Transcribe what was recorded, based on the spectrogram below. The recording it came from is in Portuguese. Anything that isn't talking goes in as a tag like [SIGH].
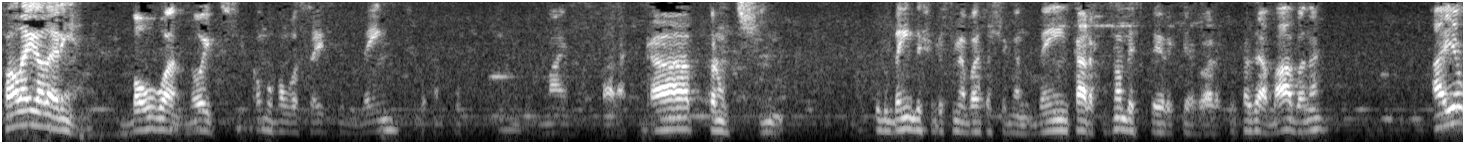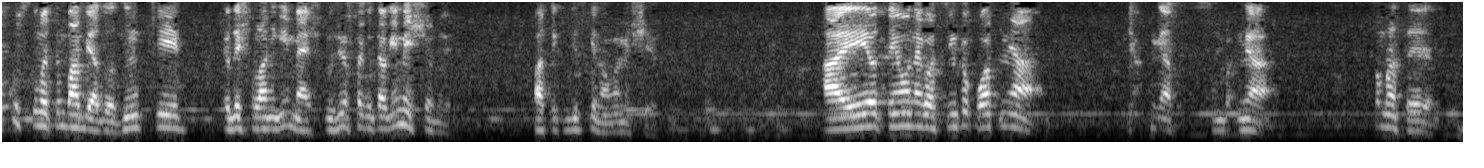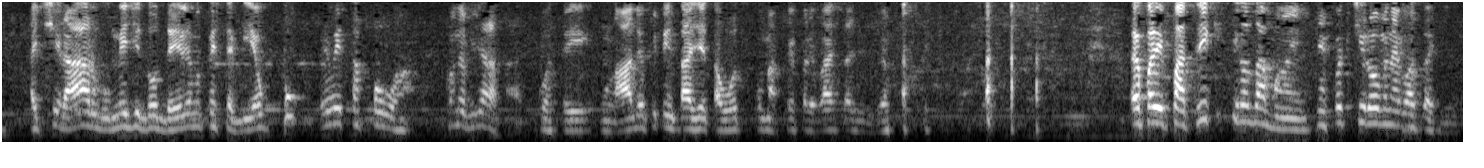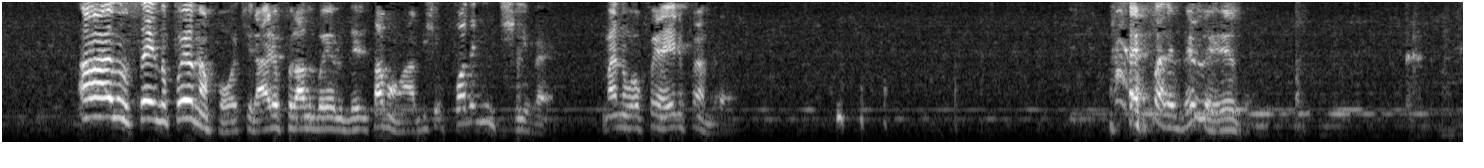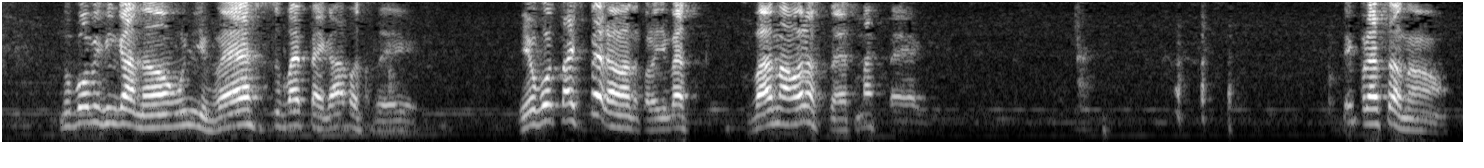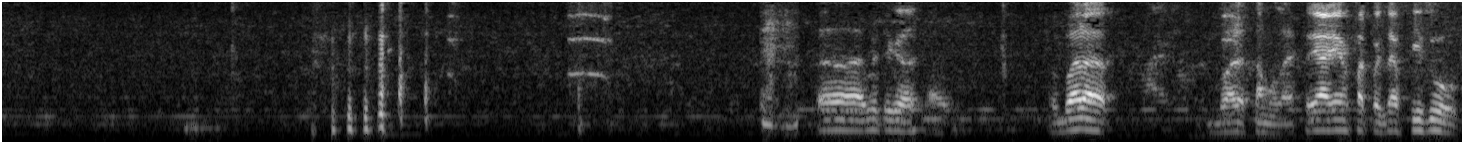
Fala aí, galerinha. Boa noite. Como vão vocês? Tudo bem? Vou botar um pouquinho mais para cá. Prontinho. Tudo bem? Deixa eu ver se minha voz tá chegando bem. Cara, fiz uma besteira aqui agora. Fui fazer a barba, né? Aí eu costumo ter um barbeadorzinho que eu deixo lá, ninguém mexe. Inclusive, eu perguntei, alguém mexeu nele? O Patrick disse que não, vai mexer. Aí eu tenho um negocinho que eu corto minha, [LAUGHS] minha, minha sobrancelha. Aí tiraram o medidor dele, eu não percebi. Eu, pum, eu, eita porra. Quando eu vi, já era tarde. Cortei um lado, eu fui tentar ajeitar o outro, ficou mais feio. Eu falei, vai, sai de Deus. [LAUGHS] Aí eu falei, Patrick, filha da mãe, quem foi que tirou meu negócio daqui? Ah, não sei, não foi eu não, foi. Tiraram, eu fui lá no banheiro deles, estavam lá. Bicho, foda é mentir, velho. Mas não foi a ele, foi a André. [LAUGHS] Aí eu falei, beleza. Não vou me vingar, não. O universo vai pegar vocês. Eu vou estar esperando, para o universo vá na hora certa, mas pega. Tem pressa, não. [LAUGHS] ah, muito engraçado. Bora, bora essa mulher. E aí, pois é, eu fiz o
